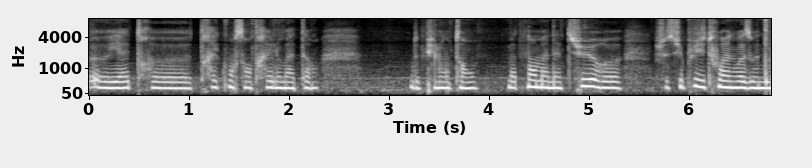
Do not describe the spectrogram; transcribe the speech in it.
euh, et à être euh, très concentrée le matin depuis longtemps. Maintenant, ma nature, je suis plus du tout un oiseau de.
